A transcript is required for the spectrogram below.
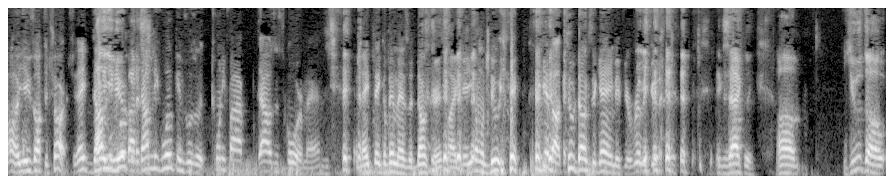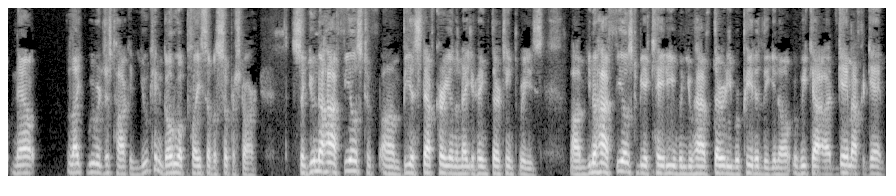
Oh, yeah, he's off the charts. They, Dominique, oh, you hear about it? Dominique Wilkins was a twenty-five thousand scorer, man, and they think of him as a dunker. It's like you don't do you get about two dunks a game if you're really good. exactly. Um, you though now like we were just talking, you can go to a place of a superstar. So you know how it feels to um, be a Steph Curry on the night you're hitting 13 threes. Um, you know how it feels to be a KD when you have 30 repeatedly, you know, week uh, game after game.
